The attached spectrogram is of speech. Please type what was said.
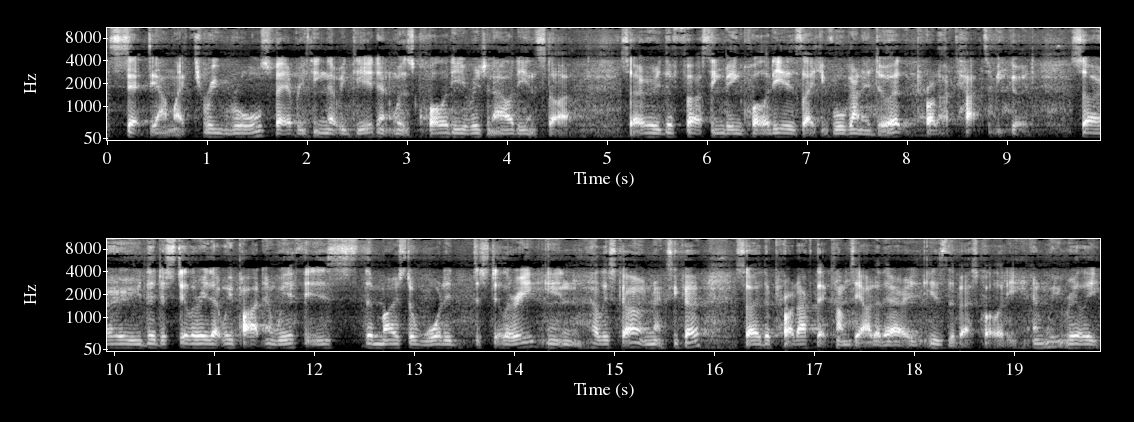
set down like three rules for everything that we did and it was quality originality and style. So the first thing being quality is like if we we're going to do it the product had to be good. So the distillery that we partner with is the most awarded distillery in Jalisco in Mexico. So the product that comes out of there is the best quality, and we really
